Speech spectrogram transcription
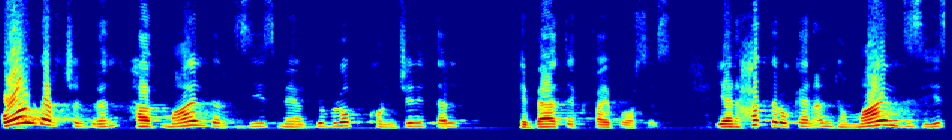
Older children have milder disease may develop congenital hepatic fibrosis. يعني حتى لو كان عندهم mild disease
